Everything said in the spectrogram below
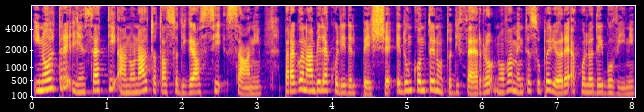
Inoltre gli insetti hanno un alto tasso di grassi sani, paragonabile a quelli del pesce, ed un contenuto di ferro nuovamente superiore a quello dei bovini.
